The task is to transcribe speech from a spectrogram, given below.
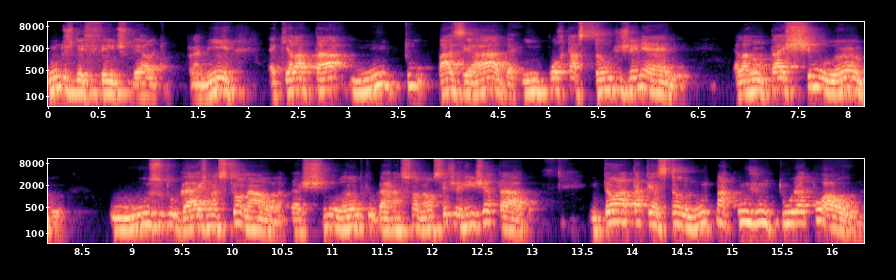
um dos defeitos dela, para mim, é que ela está muito baseada em importação de GNL. Ela não está estimulando o uso do gás nacional, ela está estimulando que o gás nacional seja reinjetado. Então, ela está pensando muito na conjuntura atual.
